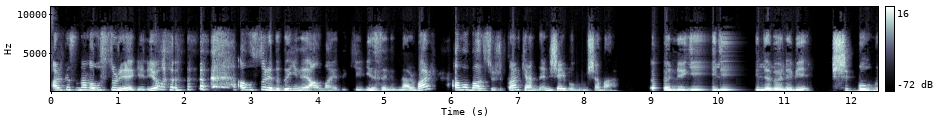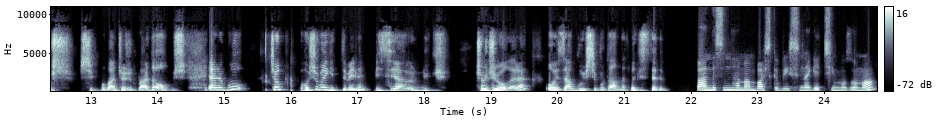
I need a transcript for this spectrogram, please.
Arkasından Avusturya'ya geliyor. Avusturya'da da yine Almanya'daki izlenimler var. Ama bazı çocuklar kendilerini şey bulmuş ama önlüğü giydiğinde böyle bir şık bulmuş, şık bulan çocuklar da olmuş. Yani bu çok hoşuma gitti benim bir siyah önlük çocuğu olarak. O yüzden bu işi burada anlatmak istedim. Ben de şimdi hemen başka bir işine geçeyim o zaman.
